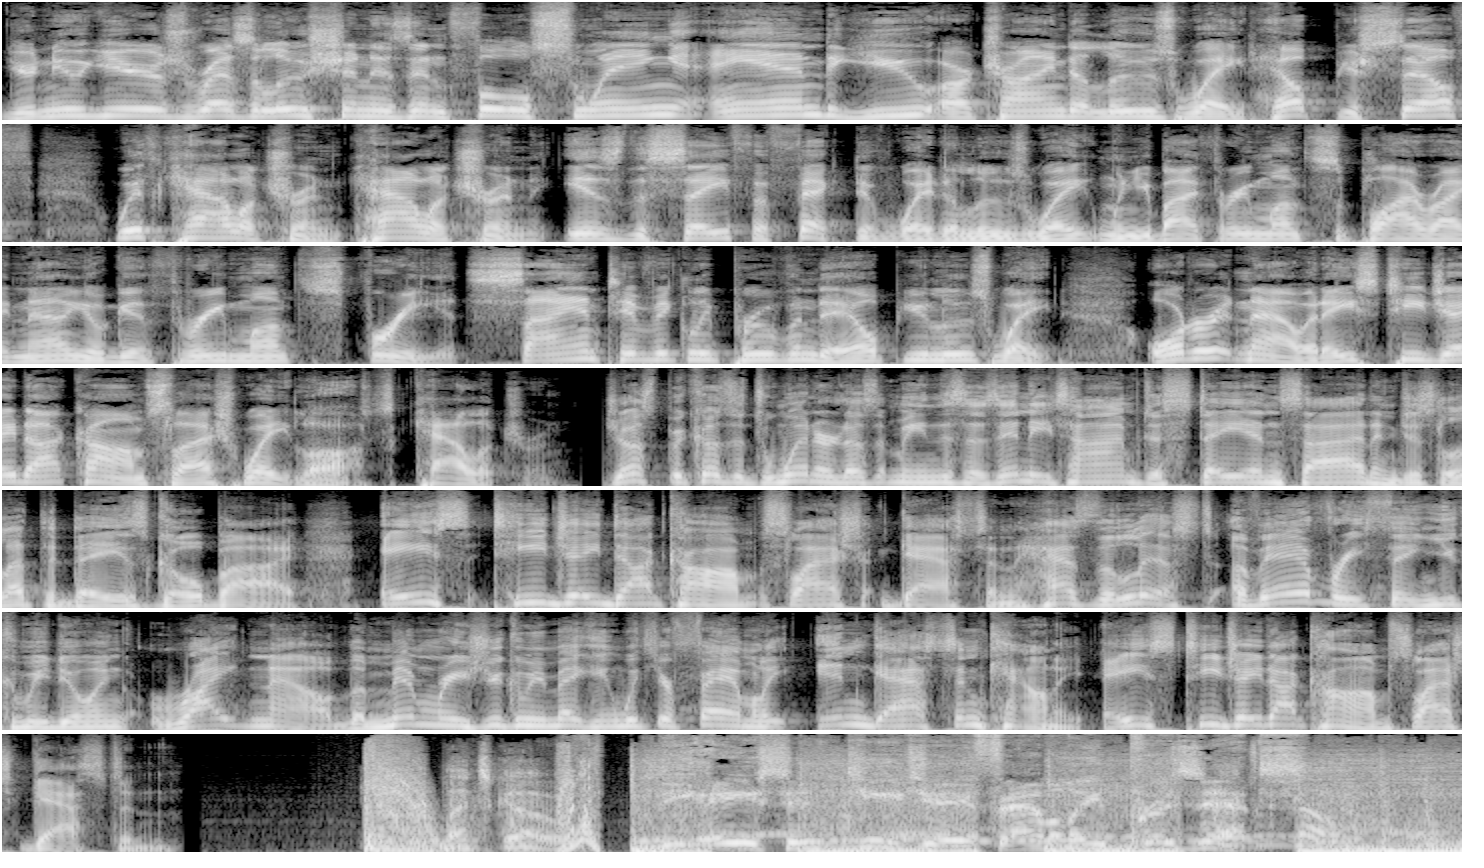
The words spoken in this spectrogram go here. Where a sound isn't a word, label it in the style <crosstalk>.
Your New Year's resolution is in full swing and you are trying to lose weight. Help yourself with Calitrin. Calitrin is the safe, effective way to lose weight. When you buy three months supply right now, you'll get three months free. It's scientifically proven to help you lose weight. Order it now at acetj.com slash weight loss. Calitrin. Just because it's winter doesn't mean this is any time to stay inside and just let the days go by. AceTJ.com slash Gaston has the list of everything you can be doing right now, the memories you can be making with your family in Gaston County. AceTJ.com slash Gaston. Let's go. The Ace and TJ family presents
